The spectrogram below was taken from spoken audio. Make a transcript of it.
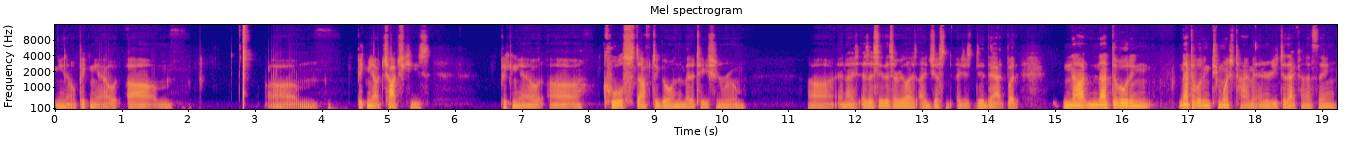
you know picking out um, um, picking out tchotchkes, picking out uh, cool stuff to go in the meditation room. Uh, and I, as I say this, I realize I just I just did that, but not not devoting not devoting too much time and energy to that kind of thing.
